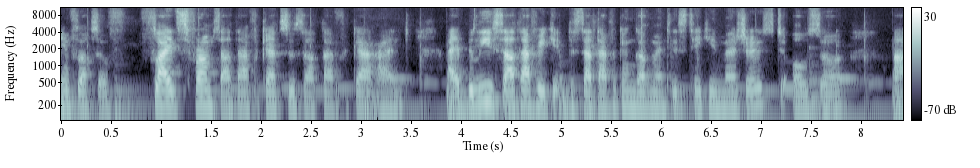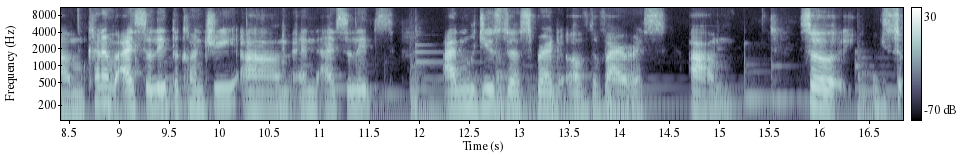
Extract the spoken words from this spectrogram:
influx of flights from south africa to south africa and i believe south africa the south african government is taking measures to also um, kind of isolate the country um, and isolate and reduce the spread of the virus. Um, so, so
